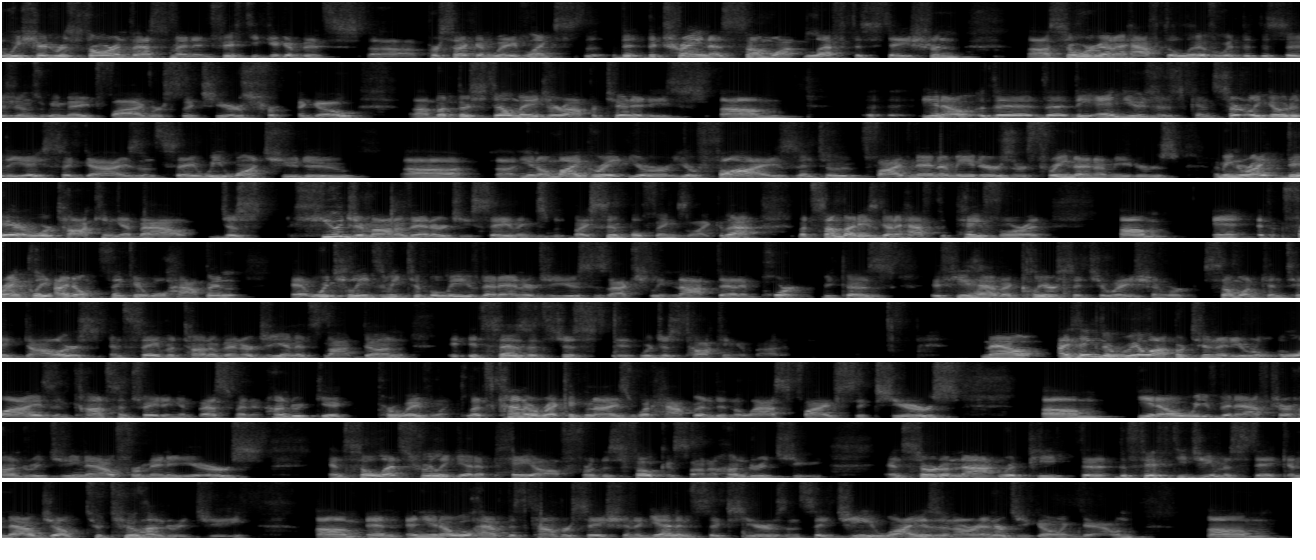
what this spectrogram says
we should restore investment in 50 gigabits uh, per second wavelengths. The, the, train has somewhat left the station. Uh, so we're going to have to live with the decisions we made five or six years ago. Uh, but there's still major opportunities. Um, you know the, the the end users can certainly go to the ASIC guys and say we want you to uh, uh, you know migrate your your PHYs into five nanometers or three nanometers. I mean, right there we're talking about just huge amount of energy savings by simple things like that. But somebody's going to have to pay for it. Um, and frankly, I don't think it will happen. Which leads me to believe that energy use is actually not that important because if you have a clear situation where someone can take dollars and save a ton of energy and it's not done, it, it says it's just, it, we're just talking about it. Now, I think the real opportunity lies in concentrating investment in 100 gig per wavelength. Let's kind of recognize what happened in the last five, six years. Um, you know, we've been after 100G now for many years. And so let's really get a payoff for this focus on 100G and sort of not repeat the, the 50G mistake and now jump to 200G. Um, and, and, you know, we'll have this conversation again in six years and say, gee, why isn't our energy going down? Um,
